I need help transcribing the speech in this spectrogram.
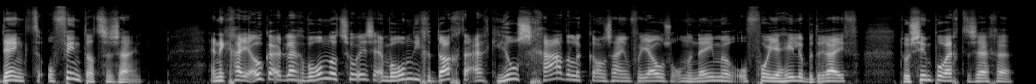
denkt of vindt dat ze zijn. En ik ga je ook uitleggen waarom dat zo is en waarom die gedachte eigenlijk heel schadelijk kan zijn voor jou als ondernemer of voor je hele bedrijf. Door simpelweg te zeggen:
